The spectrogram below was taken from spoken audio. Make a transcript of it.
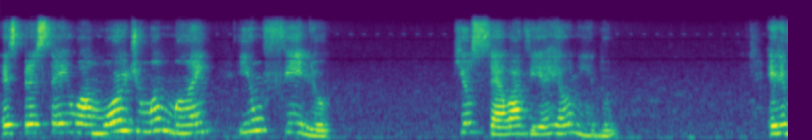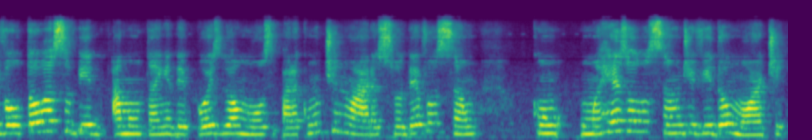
expressei o amor de uma mãe e um filho que o céu havia reunido. Ele voltou a subir a montanha depois do almoço para continuar a sua devoção com uma resolução de vida ou morte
